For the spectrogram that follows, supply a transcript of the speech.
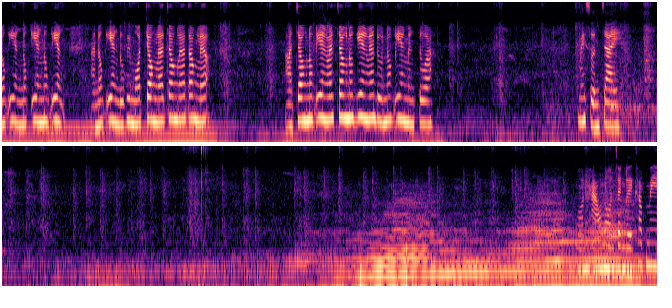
นกเอี้ยง นกเอี้ยงนกเอี้ยง อ่นกเอี้ยงดูพี่มดจ้องแล้วจ้องแล้วต้องแล้วอะจ้องนกเอี้ยงแล้วจ้องนกเอี้ยงแล้วดูนกเอี้ยงหนึ่งตัว ไม่สนใจ หมอนหาวนอนจังเลยครับแม่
